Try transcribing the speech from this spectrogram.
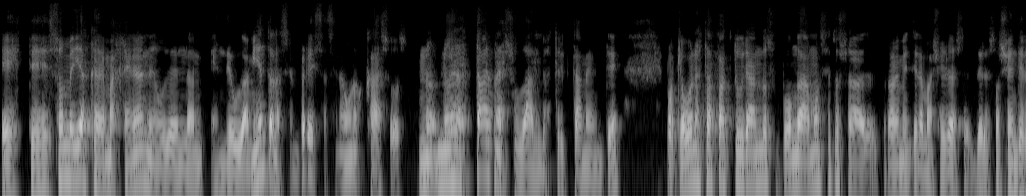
este, son medidas que además generan endeudamiento a las empresas en algunos casos, no, no están ayudando estrictamente, porque bueno, está facturando, supongamos, esto ya probablemente la mayoría de los oyentes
